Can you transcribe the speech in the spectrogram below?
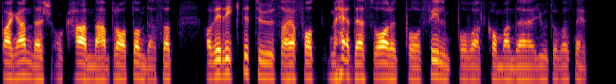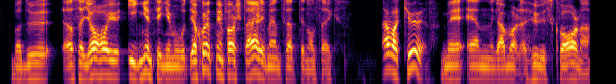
Pang-Anders och han när han pratade om det. Så att har vi riktigt tur så har jag fått med det svaret på film på vårt kommande Youtube-avsnitt. Du, alltså jag har ju ingenting emot. Jag sköt min första älg med en 3006. Ja, vad kul! Med en gammal Husqvarna,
